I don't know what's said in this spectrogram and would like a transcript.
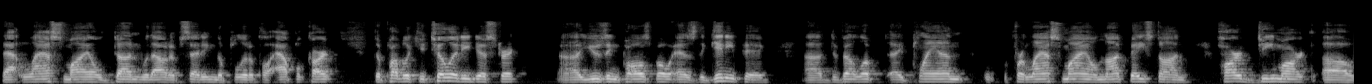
that last mile done without upsetting the political apple cart? The public utility district, uh, using Poulsbo as the guinea pig, uh, developed a plan for last mile, not based on hard demarc uh,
